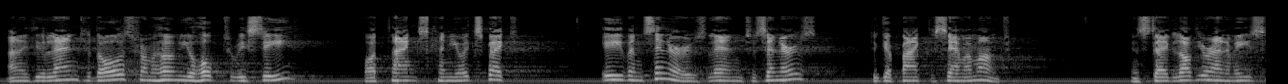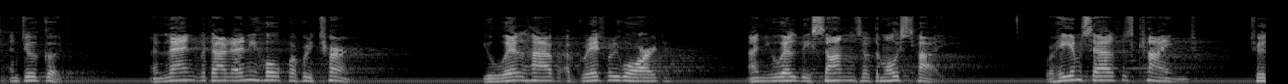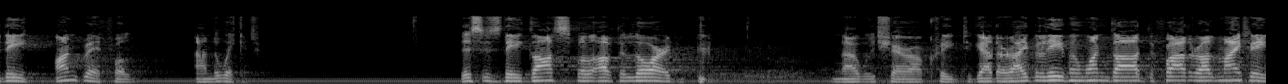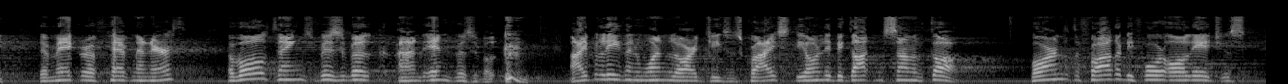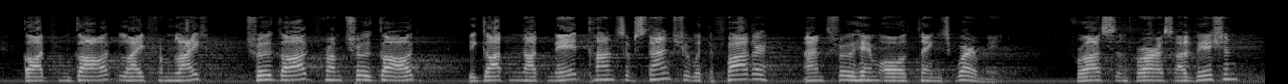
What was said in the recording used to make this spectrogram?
And if you lend to those from whom you hope to receive, what thanks can you expect? Even sinners lend to sinners to get back the same amount. Instead, love your enemies and do good, and lend without any hope of return. You will have a great reward, and you will be sons of the Most High, for He Himself is kind to the ungrateful and the wicked. This is the gospel of the Lord. Now we'll share our creed together. I believe in one God, the Father Almighty, the maker of heaven and earth, of all things visible and invisible. I believe in one Lord Jesus Christ, the only begotten Son of God, born of the Father before all ages, God from God, light from light, true God from true God, begotten, not made, consubstantial with the Father, and through him all things were made. For us and for our salvation,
